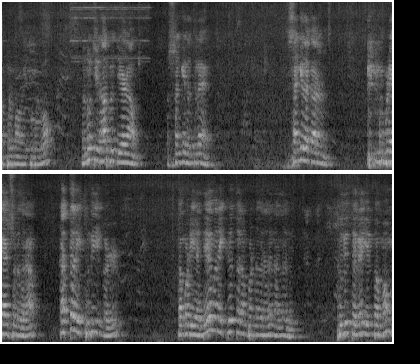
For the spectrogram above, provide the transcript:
அப்புறமா வைத்துக் கொள்வோம் நூற்றி நாற்பத்தி ஏழாம் சங்கீதத்தில் சங்கீதக்காரன் இப்படியாக சொல்லுகிறான் கத்தரை துதியுங்கள். தம்முடைய தேவனை கீர்த்தனம் பண்ணுகிறது நல்லது. துதித்தலே இன்பமும்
